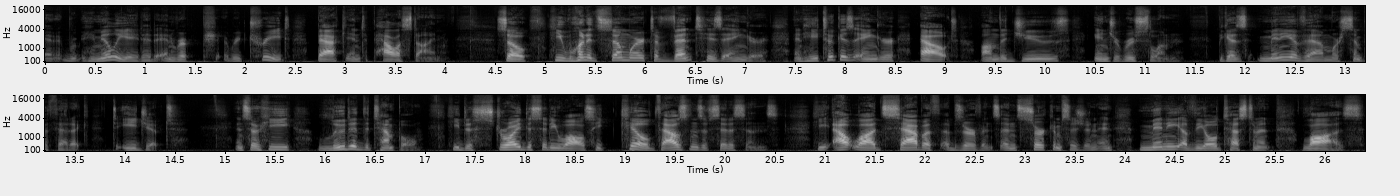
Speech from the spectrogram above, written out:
uh, humiliated and re- retreat back into Palestine. So he wanted somewhere to vent his anger, and he took his anger out on the Jews in Jerusalem because many of them were sympathetic to Egypt. And so he looted the temple. He destroyed the city walls. He killed thousands of citizens. He outlawed Sabbath observance and circumcision and many of the Old Testament laws.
